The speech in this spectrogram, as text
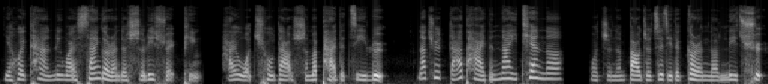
也会看另外三个人的实力水平，还有我抽到什么牌的几率。那去打牌的那一天呢，我只能抱着自己的个人能力去，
